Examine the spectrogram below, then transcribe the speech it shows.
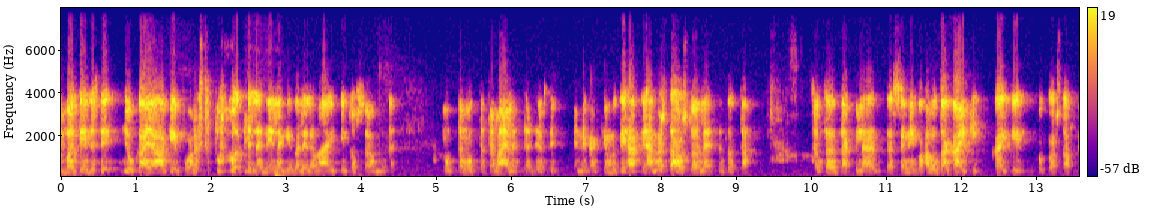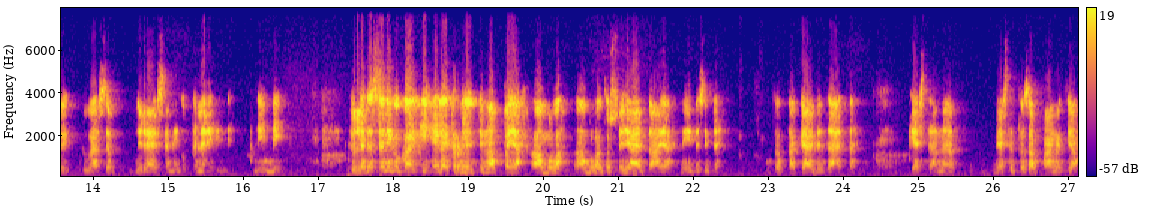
en voi tietysti Juka ja Aki puolesta puhua, kyllä niilläkin välillä vähän ikki tuossa on, mutta, mutta, mutta pelaajille tietysti ennen kaikkea, mutta ihan, ihan myös taustoille, että tota, tota, tota, kyllähän tässä niin halutaan kaikki koko staffi hyvässä vireessä niin peleihin, niin, niin, niin kyllä tässä niin kaikki elektrolyyttinappeja aamulla, aamulla tuossa jaetaan ja niitä sitten totta, käytetään, että kestää nämä nestetasapainot ja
